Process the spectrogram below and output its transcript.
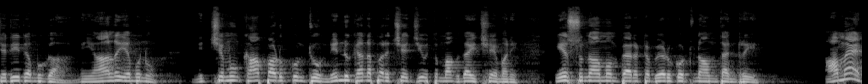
శరీరముగా నీ ఆలయమును నిత్యము కాపాడుకుంటూ నిన్ను గణపరిచే జీవితం మాకు దయచేయమని ఏసునామం పేరట వేడుకుంటున్నాం తండ్రి. ఆమెన్.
